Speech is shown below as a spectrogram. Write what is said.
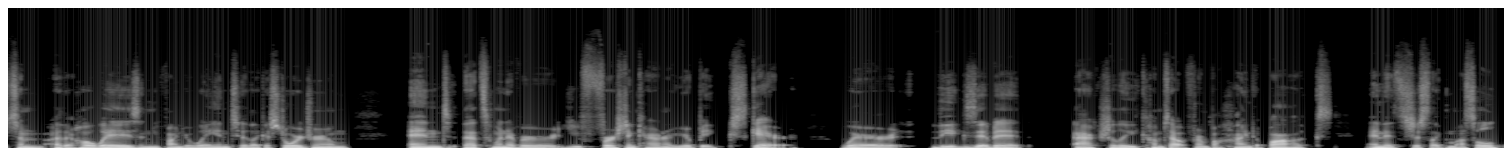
some other hallways and you find your way into like a storage room. And that's whenever you first encounter your big scare, where the exhibit actually comes out from behind a box and it's just like muscle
